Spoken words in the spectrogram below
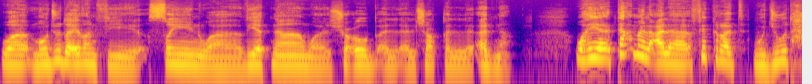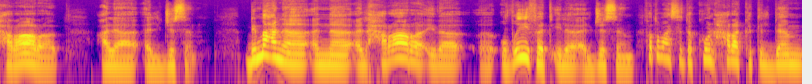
وموجودة أيضا في الصين وفيتنام وشعوب الشرق الأدنى. وهي تعمل على فكرة وجود حرارة على الجسم. بمعنى أن الحرارة إذا أضيفت إلى الجسم فطبعا ستكون حركة الدم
